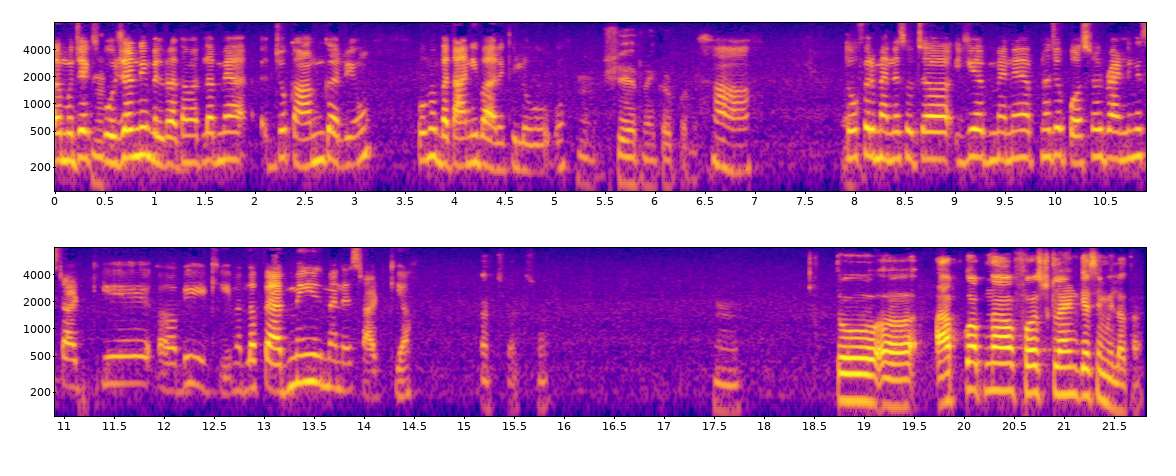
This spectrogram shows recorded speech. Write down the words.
पर मुझे एक्सपोजर नहीं मिल रहा था मतलब मैं जो काम कर रही हूँ वो मैं बता नहीं पा रही थी लोगों को। हम्म शेयर नहीं कर पा रहे। हाँ। तो हाँ। फिर मैंने सोचा ये मैंने अपना जो पर्सनल ब्रांडिंग स्टार्ट किए अभी की मतलब फैब में ही मैंने स्टार्ट किया। अच्छा अच्छा। हम्म। तो आपको अपना फ़र्स्ट क्लाइंट कैसे मिला था?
